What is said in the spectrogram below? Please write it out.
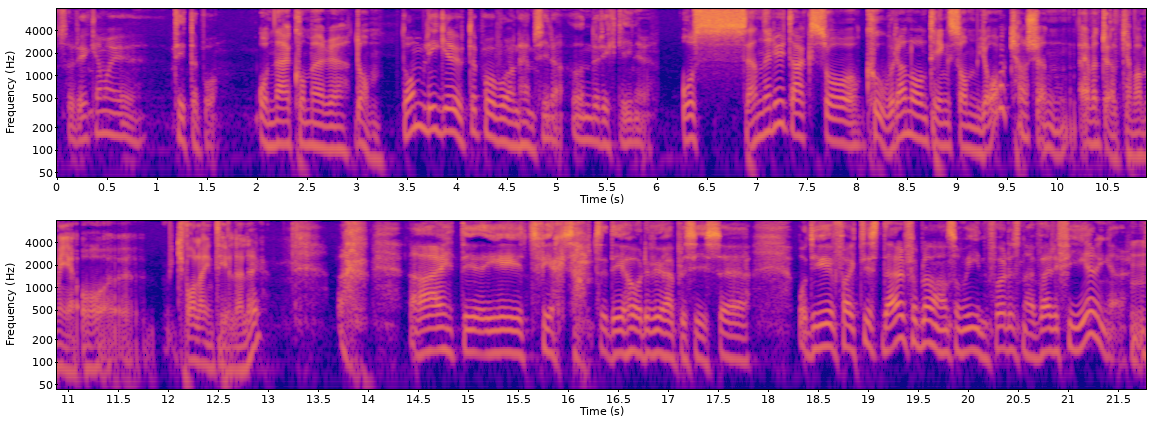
Så det kan man ju titta på. Och när kommer eh, de? De ligger ute på vår hemsida under riktlinjer. Och sen är det ju dags att kora någonting som jag kanske eventuellt kan vara med och eh, kvala in till, eller? Nej, det är tveksamt. Det hörde vi här precis. Eh, och det är faktiskt därför bland annat som vi införde såna här verifieringar. Mm.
